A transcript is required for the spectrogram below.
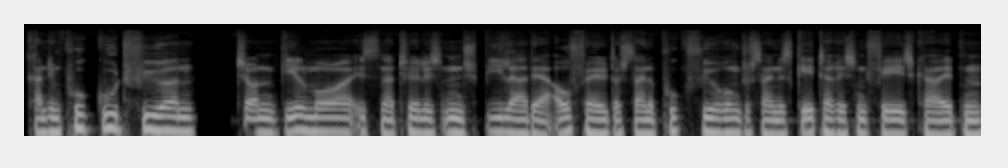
kann den Puck gut führen. John Gilmore ist natürlich ein Spieler, der auffällt durch seine Puckführung, durch seine skaterischen Fähigkeiten.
